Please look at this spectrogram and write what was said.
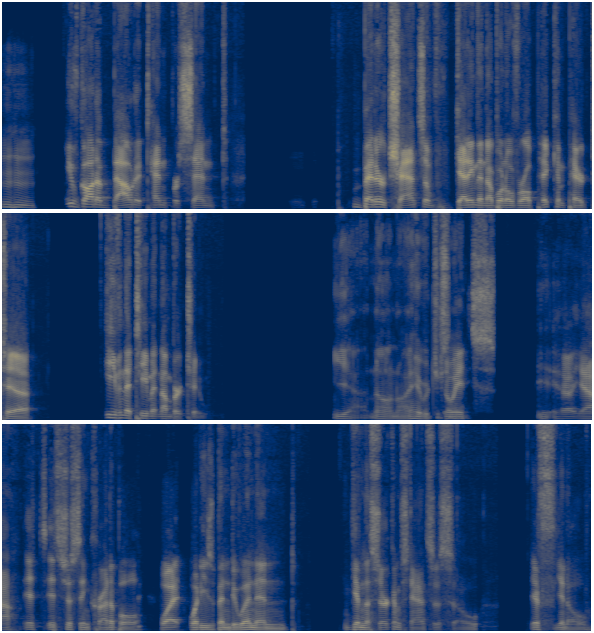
Mm-hmm. you've got about a ten percent better chance of getting the number one overall pick compared to even the team at number two. Yeah, no, no, I hear what you're So saying. it's yeah, yeah, it's it's just incredible what what he's been doing and given the circumstances. So if you know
